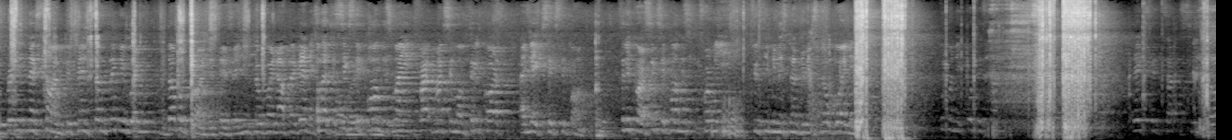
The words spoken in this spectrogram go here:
You bring it next time to change something, you're going double price it is. I need to go up again. So that is 60 pounds is my maximum. Three cars, I make 60 pounds. Three cars, 60 pounds is for me easy. 50 minutes, 20 minutes, no going in. Too many uh,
